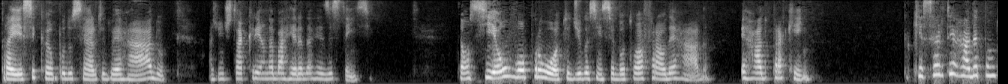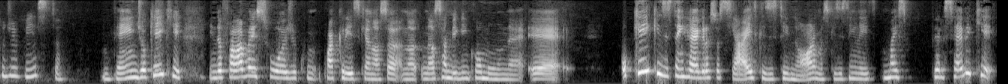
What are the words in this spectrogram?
para esse campo do certo e do errado, a gente está criando a barreira da resistência. Então, se eu vou para o outro e digo assim, você botou a fralda errada, errado para quem? Porque certo e errado é ponto de vista. Entende? Ok que ainda falava isso hoje com, com a Cris, que é a nossa, no, nossa amiga em comum, né? É, ok que existem regras sociais, que existem normas, que existem leis, mas percebe que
